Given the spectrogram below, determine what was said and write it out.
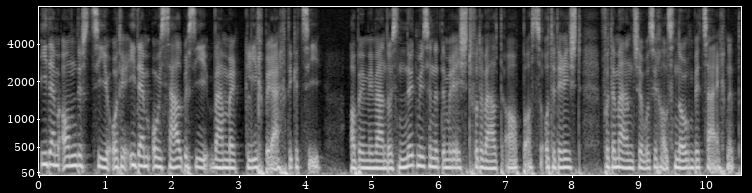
in dem anders sein oder in dem uns selber sein, wenn wir gleichberechtigt sein. Aber wir wollen uns nicht müssen dem Rest der Welt anpassen oder dem Rest der Menschen, die sich als Norm bezeichnet.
